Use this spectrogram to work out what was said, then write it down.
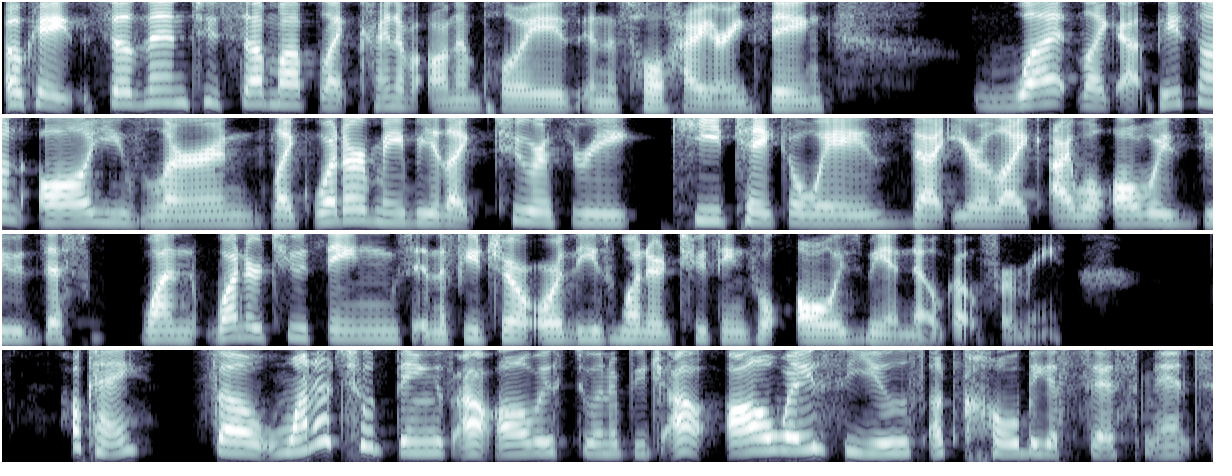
Okay. So then to sum up, like kind of on employees in this whole hiring thing, what, like, uh, based on all you've learned, like, what are maybe like two or three key takeaways that you're like, I will always do this one, one or two things in the future, or these one or two things will always be a no go for me? Okay. So one or two things I'll always do in the future. I'll always use a Kolbe assessment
